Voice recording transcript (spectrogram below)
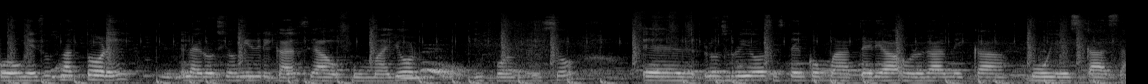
con esos factores la erosión hídrica sea aún mayor. Y por eso los ríos estén con materia orgánica muy escasa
